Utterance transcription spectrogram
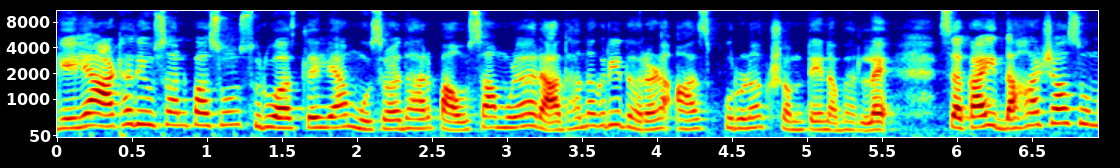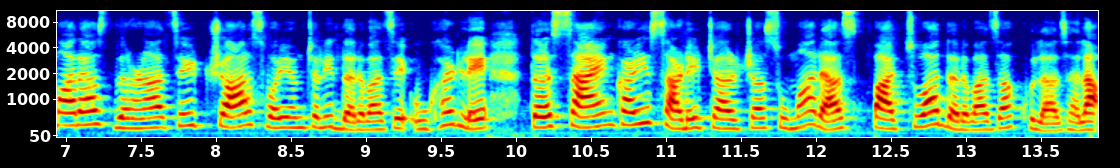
गेल्या आठ दिवसांपासून सुरू असलेल्या मुसळधार पावसामुळे राधानगरी धरण आज पूर्ण क्षमतेनं भरलंय. सकाळी दहाच्या सुमारास धरणाचे चार स्वयंचलित दरवाजे उघडले तर सायंकाळी साडेचारच्या सुमारास पाचवा दरवाजा खुला झाला.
